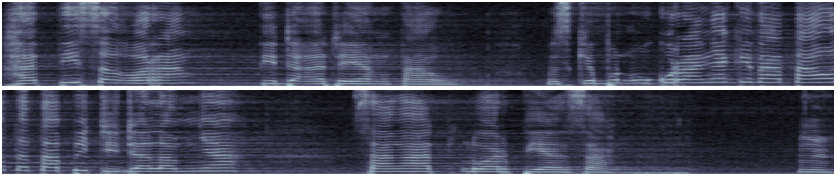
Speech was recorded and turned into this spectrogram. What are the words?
hati seorang tidak ada yang tahu. Meskipun ukurannya kita tahu, tetapi di dalamnya sangat luar biasa. Nah,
